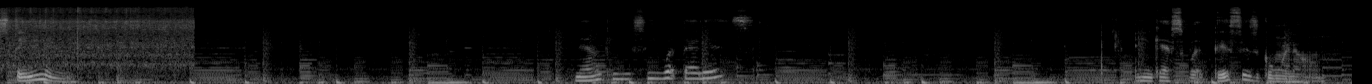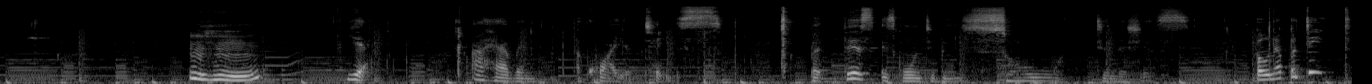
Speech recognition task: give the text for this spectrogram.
Steaming. Now can you see what that is? And guess what this is going on? Mm-hmm. Yeah. I have an acquired taste. But this is going to be so delicious. Bon appetit!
